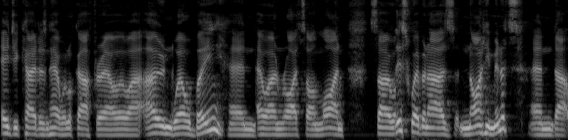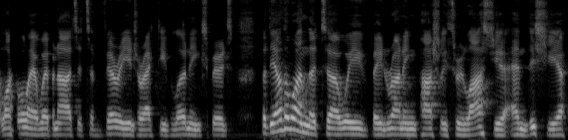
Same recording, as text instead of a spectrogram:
educators and how we look after our, our own well-being and our own rights online. So this webinar is 90 minutes, and uh, like all our webinars, it's a very interactive learning experience. But the other one that uh, we've been running partially through last year and this year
